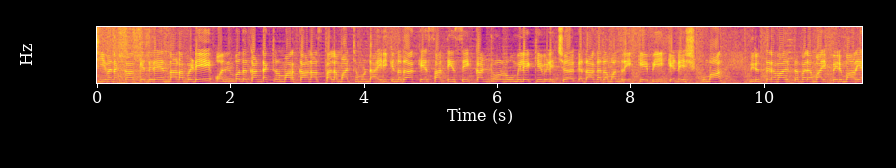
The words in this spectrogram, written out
ജീവനക്കാർക്കെതിരെ നടപടി ഒൻപത് കണ്ടക്ടർമാർക്കാണ് സ്ഥലമാറ്റം ഉണ്ടായിരിക്കുന്നത് K S R T C control റൂമിലേക്ക് വിളിച്ച് ഗതാഗത മന്ത്രി കെ ബി ഗണേഷ് കുമാർ നിരുത്തരവാദിത്തപരമായി പെരുമാറിയ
